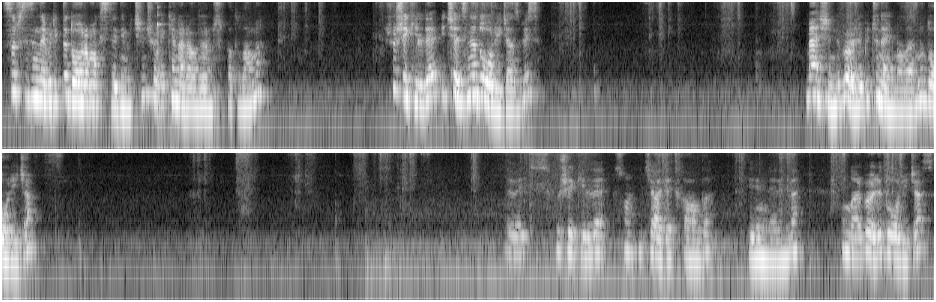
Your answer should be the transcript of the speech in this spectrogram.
Sırf sizinle birlikte doğramak istediğim için şöyle kenara alıyorum spatulamı. Şu şekilde içerisine doğrayacağız biz. Ben şimdi böyle bütün elmalarımı doğrayacağım. Evet bu şekilde son iki adet kaldı dilimlerinden. Bunları böyle doğrayacağız.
